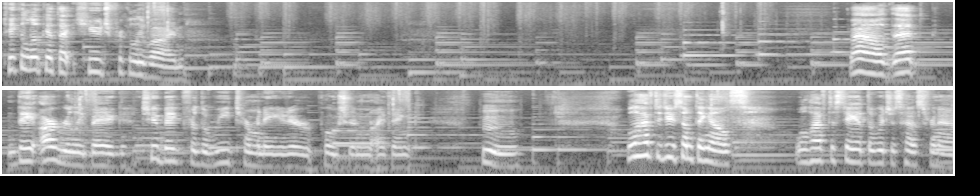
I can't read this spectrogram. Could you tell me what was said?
Take a look at that huge prickly vine. Wow, that they are really big. Too big for the weed terminator potion, I think. Hmm. We'll have to do something else. We'll have to stay at the witch's house for now.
